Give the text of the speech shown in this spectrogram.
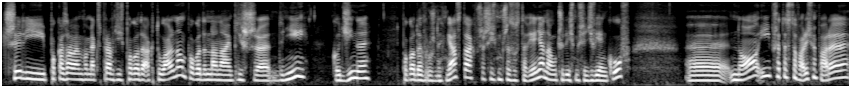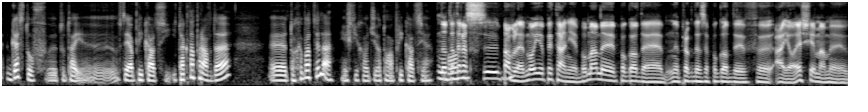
czyli pokazałem Wam, jak sprawdzić pogodę aktualną, pogodę na najbliższe dni, godziny, pogodę w różnych miastach. Przeszliśmy przez ustawienia, nauczyliśmy się dźwięków. Y, No i przetestowaliśmy parę gestów tutaj w tej aplikacji. I tak naprawdę To chyba tyle, jeśli chodzi o tą aplikację. No to Bo- teraz, y, Pawle, moje pytanie, bo mamy pogodę, y, prognozę pogody w iOSie, mamy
